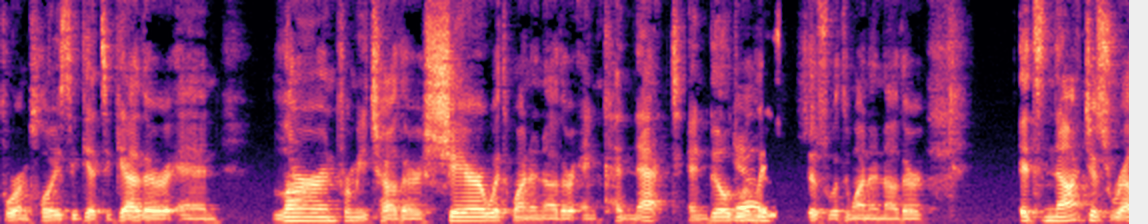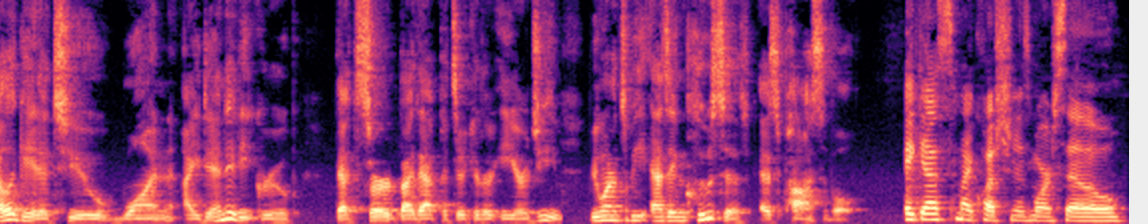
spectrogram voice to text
for employees to get together and learn from each other, share with one another, and connect and build yeah. relationships with one another it's not just relegated to one identity group that's served by that particular ERG. We want it to be as inclusive as possible. I guess my question is more so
